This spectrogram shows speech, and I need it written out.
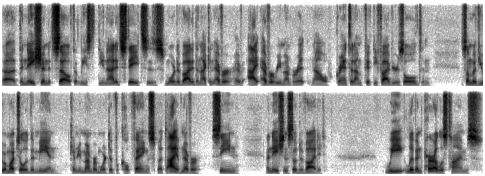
Uh, the nation itself, at least the United States, is more divided than I can ever have I ever remember it. Now, granted, I'm 55 years old, and some of you are much older than me and can remember more difficult things, but I have never seen a nation so divided. We live in perilous times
